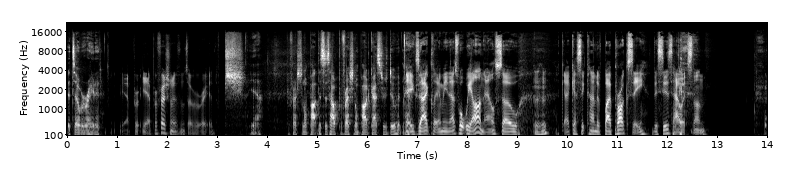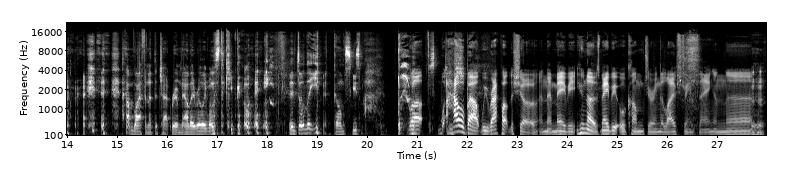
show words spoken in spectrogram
It's overrated. Yeah, pro- yeah, professionalism's overrated. Psh, yeah. Professional pod. This is how professional podcasters do it, man. Exactly. I mean, that's what we are now. So, mm-hmm. I guess it kind of by proxy, this is how it's done. I'm laughing at the chat room now. They really want us to keep going until the email comes. Excuse me. well, how about we wrap up the show and then maybe who knows? Maybe it will come during the live stream thing, and uh, mm-hmm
